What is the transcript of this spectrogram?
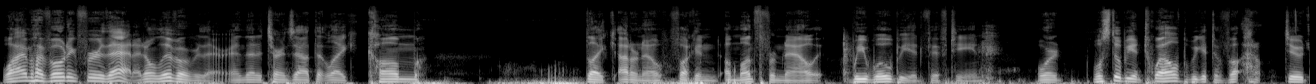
Why am I voting for that? I don't live over there. And then it turns out that, like, come, like, I don't know, fucking a month from now, we will be at 15. Or we'll still be in 12, but we get to vote. I don't, dude,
